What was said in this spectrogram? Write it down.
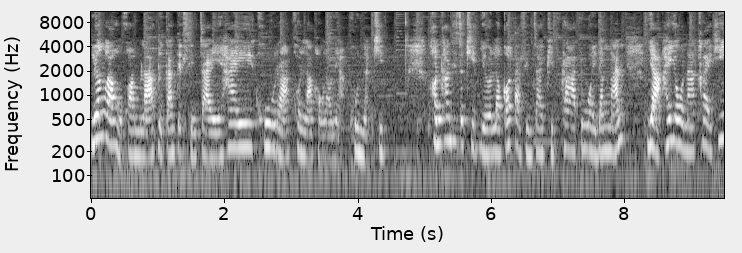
เรื่องราวของความรักหรือการตัดสินใจให้คู่รักคนรักของเราเนี่ยคุณเนี่ยคิดค่อนข้างที่จะคิดเยอะแล้วก็ตัดสินใจผิดพลาดด้วย ดังนั้น อยากให้โยนะใครที่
